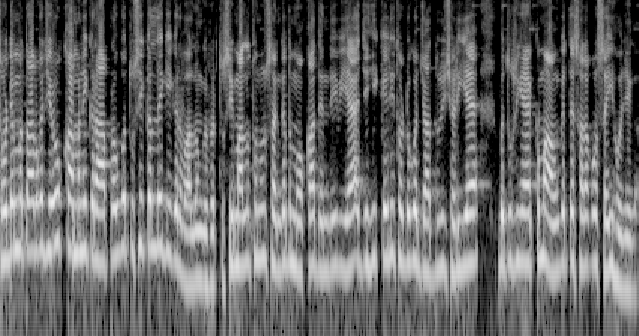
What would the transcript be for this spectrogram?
ਤੁਹਾਡੇ ਮੁਤਾਬਕ ਜੇ ਉਹ ਕੰਮ ਨਹੀਂ ਕਰਾ ਪਾਊਗਾ, ਤੁਸੀਂ ਇਕੱਲੇ ਕੀ ਕਰਵਾ ਲਓਗੇ ਫਿਰ? ਤੁਸੀਂ ਮੰਨ ਲਓ ਤੁਹਾਨੂੰ ਸੰਗਤ ਮੌਕਾ ਦਿੰਦੀ ਵੀ ਹੈ, ਅਜਿਹੀ ਕਿਹੜੀ ਤੁਹਾਡੇ ਕੋਲ ਜਾਦੂ ਦੀ ਛੜੀ ਹੈ, ਵੀ ਤੁਸੀਂ ਐ ਘੁਮਾਓਗੇ ਤੇ ਸਾਰਾ ਕੁਝ ਸਹੀ ਹੋ ਜਾਏਗਾ।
